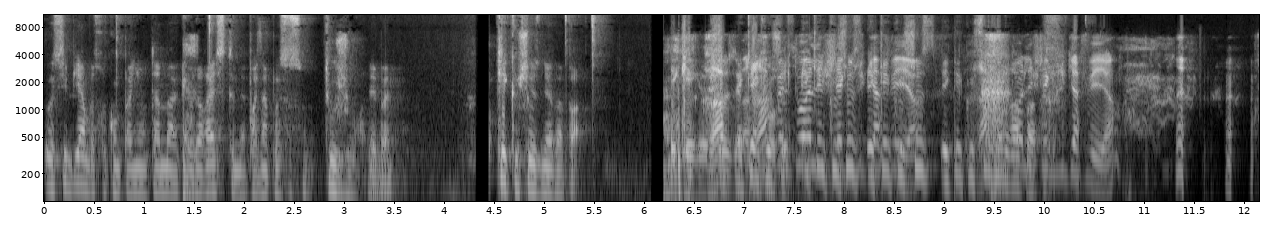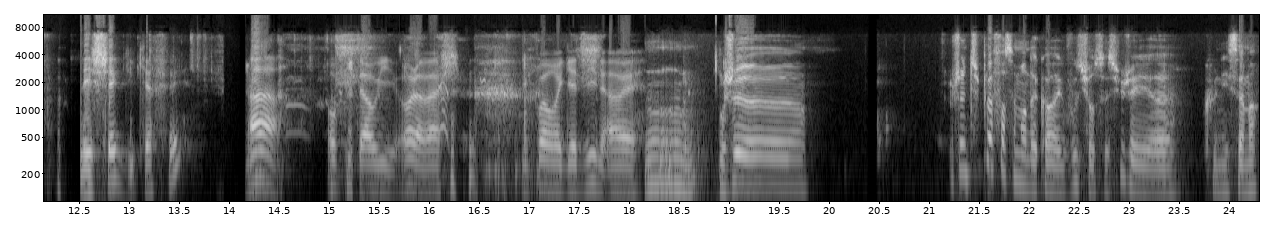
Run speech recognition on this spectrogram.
Aussi bien votre compagnon Tama que le reste, mes premières impressions sont toujours les bonnes. Quelque chose ne va pas. Et quelque chose. Et quelque chose, et quelque chose, et café, quelque chose, et quelque l'échec du café, hein. L'échec du café? Ah Oh putain, oui. Oh la vache. Du poivre Gadjin, ah ouais. Hmm, Je. Je ne suis pas forcément d'accord avec vous sur ce sujet, euh, Kunisama.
